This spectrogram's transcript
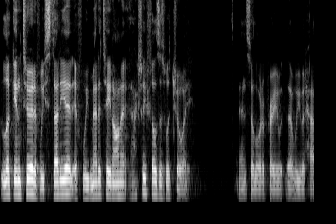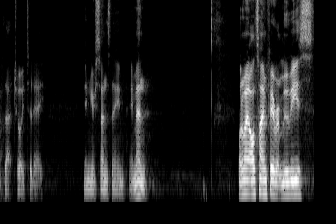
look into it, if we study it, if we meditate on it, it actually fills us with joy. And so, Lord, I pray that we would have that joy today. In your son's name, amen. One of my all time favorite movies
